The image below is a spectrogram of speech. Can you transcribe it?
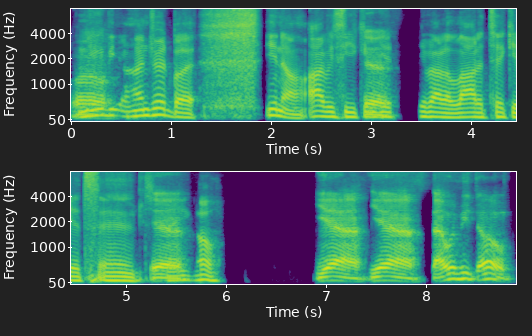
Wow. maybe a hundred. But you know, obviously, you can Yeah. get, give out a lot of tickets, and Yeah. there you go. Yeah, yeah, that would be dope.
